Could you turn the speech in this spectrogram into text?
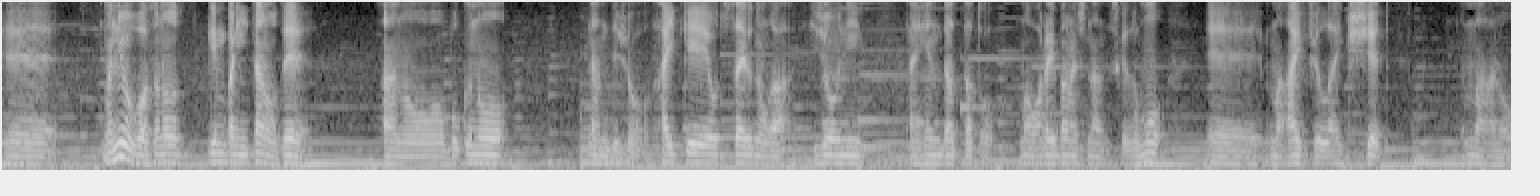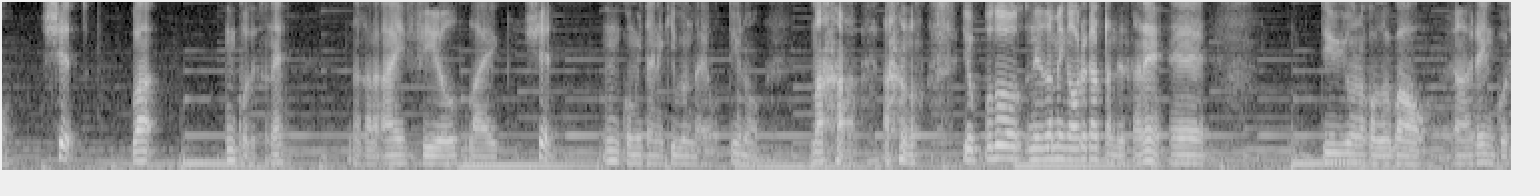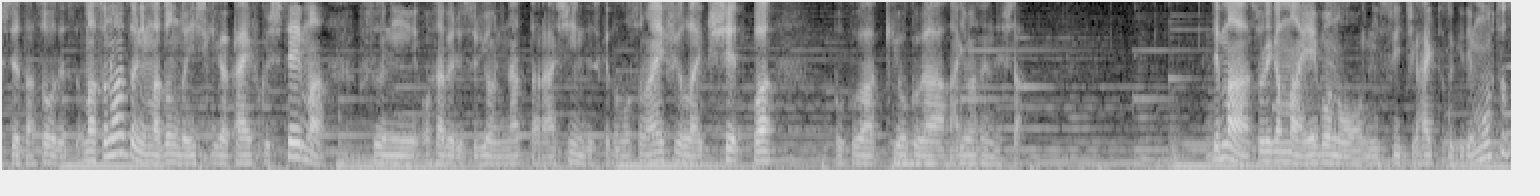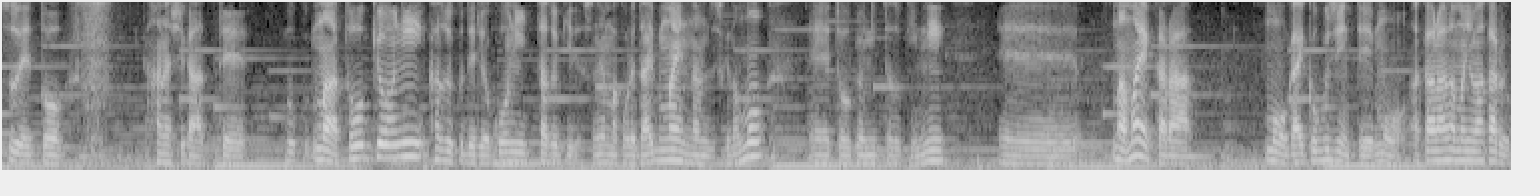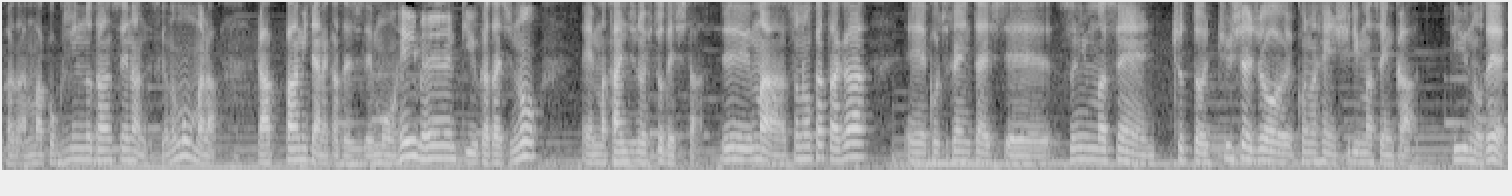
えーまあ、女房はその現場にいたのであの僕のなんでしょう背景を伝えるのが非常に大変だったと、まあ、笑い話なんですけども、えーまあ、I feel like shit まああの shit はうんこですね。だから I feel like shit うんこみたいな気分だよっていうのをまあ あのよっぽど寝覚めが悪かったんですかね、えーっていうような言葉を連呼してたそうです。まあその後にまあどんどん意識が回復して、まあ普通におしゃべりするようになったらしいんですけども、その I feel like shit は僕は記憶がありませんでした。でまあそれがまあ英語のにスイッチが入った時でもう一つえっと話があって僕まあ東京に家族で旅行に行った時ですねまあこれだいぶ前になるんですけども、えー東京に行った時に、えーまあ前からもう外国人ってもうあからさまにわかる方、まあ黒人の男性なんですけども、まあラッパーみたいな形でもう、Hey man! っていう形の、えーまあ感じの人でした。で、まあその方が、えーこちらに対して、すみません、ちょっと駐車場この辺知りませんかっていうので、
